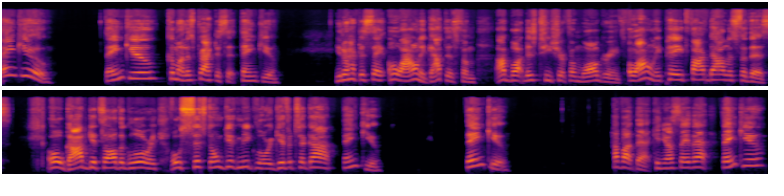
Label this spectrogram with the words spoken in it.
Thank you. Thank you. Come on, let's practice it. Thank you. You don't have to say, oh, I only got this from, I bought this t shirt from Walgreens. Oh, I only paid $5 for this. Oh, God gets all the glory. Oh, sis, don't give me glory. Give it to God. Thank you. Thank you. How about that? Can y'all say that? Thank you.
